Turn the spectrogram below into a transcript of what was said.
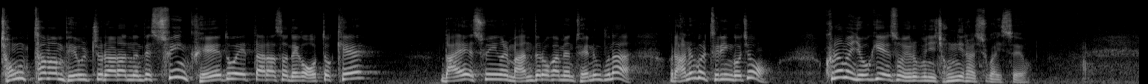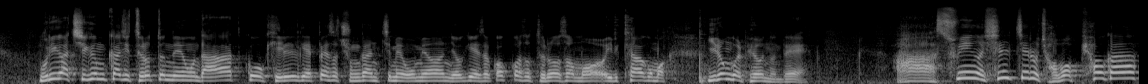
정타만 배울 줄 알았는데 스윙 궤도에 따라서 내가 어떻게 나의 스윙을 만들어 가면 되는구나 라는 걸 드린 거죠. 그러면 여기에서 여러분이 정리를 할 수가 있어요. 우리가 지금까지 들었던 내용은 낮고 길게 빼서 중간쯤에 오면 여기에서 꺾어서 들어서 뭐 이렇게 하고 막 이런 걸 배웠는데 아 스윙은 실제로 접어 펴가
